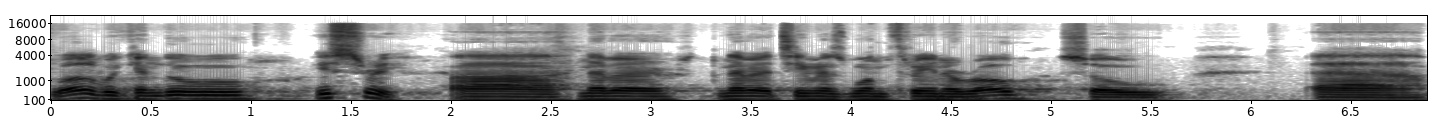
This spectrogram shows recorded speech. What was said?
Well, we can do history. Uh, never, never a team has won three in a row. So, uh,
